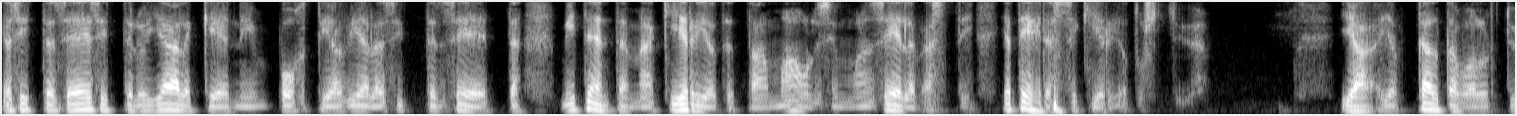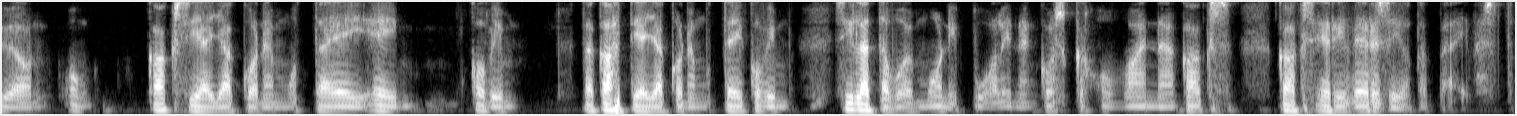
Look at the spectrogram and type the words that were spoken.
ja sitten se esittelyn jälkeen niin pohtia vielä sitten se, että miten tämä kirjoitetaan mahdollisimman selvästi ja tehdä se kirjoitustyö. Ja, ja tällä tavalla työ on, on kaksiajakoinen, mutta ei, ei kovin, tai kahtiajakoinen, mutta ei kovin sillä tavoin monipuolinen, koska on vain nämä kaksi, kaksi eri versiota päivästä.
